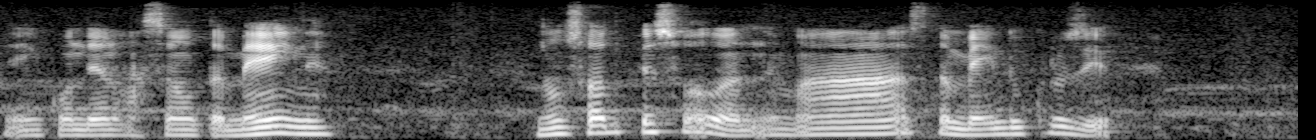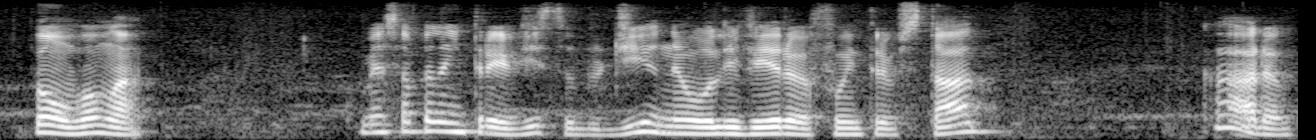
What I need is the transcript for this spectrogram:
tem condenação também, né? Não só do Pessoalano, né? Mas também do Cruzeiro. Bom, vamos lá. Começar pela entrevista do dia, né? O Oliveira foi entrevistado. Cara,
